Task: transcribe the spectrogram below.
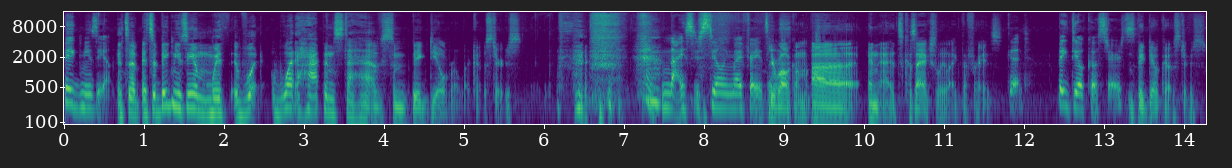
big museum It's a it's a big museum with what what happens to have some big deal roller coasters. nice you're stealing my phrase. You're welcome. Uh, and it's because I actually like the phrase good big deal coasters big deal coasters.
